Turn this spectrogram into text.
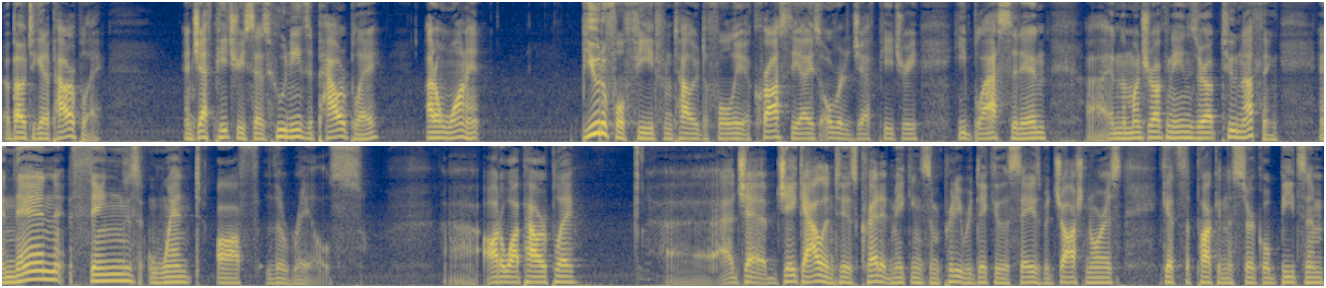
About to get a power play. And Jeff Petry says, Who needs a power play? I don't want it. Beautiful feed from Tyler Toffoli across the ice over to Jeff Petry. He blasts it in, uh, and the Montreal Canadiens are up 2 0. And then things went off the rails. Uh, Ottawa power play, uh, Jake Allen, to his credit, making some pretty ridiculous saves, but Josh Norris gets the puck in the circle, beats him,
